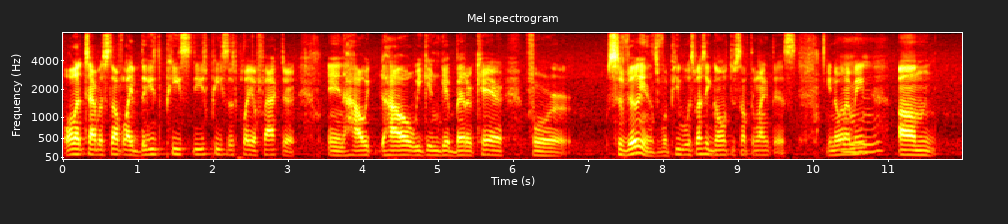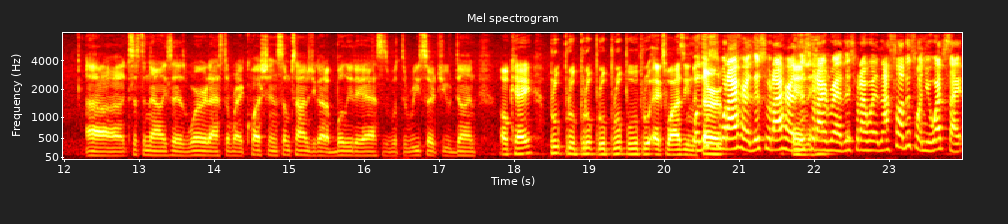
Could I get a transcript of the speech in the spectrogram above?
all that type of stuff. Like these piece these pieces play a factor in how we how we can get better care for civilians, for people especially going through something like this. You know what I mean? Um, Uh, Sister Nally says, "Word, ask the right question. Sometimes you gotta bully their asses with the research you've done. Okay, broop broop broop broop broop broop broop X Y Z in the Well, this third. is what I heard. This is what I heard. this is what I read. This is what I read. And I saw this on your website.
